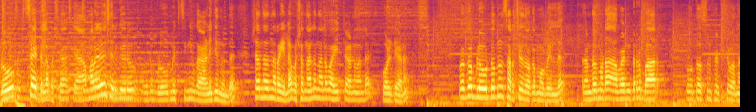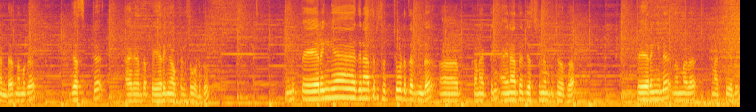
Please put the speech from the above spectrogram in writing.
ബ്ലൂ മിക്സ് ആയിട്ടില്ല. പക്ഷേ ക്യാമറയിൽ ശരിക്കും ഒരു ഒരു ബ്ലൂ മിക്സിങ് കാണിക്കുന്നുണ്ട്. പക്ഷേ എന്താണെന്ന് അറിയില്ല. പക്ഷേ നല്ല നല്ല വൈറ്റ് ആണ്. നല്ല ക്വാളിറ്റിയാണ് ഇപ്പോൾ ബ്ലൂടൂത്ത് സെർച്ച് ചെയ്ത് നോക്കാം മൊബൈലിൽ അതുകൊണ്ട് നമ്മുടെ Aavante bar two thousand fifty വന്നിട്ടുണ്ട്. നമുക്ക് ജസ്റ്റ് അതിനകത്ത് പെയറിങ് ഓപ്ഷൻസ് കൊടുത്തു. ഇതിൽ പെയറിങ് ഇതിനകത്ത് സ്വിച്ച് കൊടുത്തിട്ടുണ്ട്. കണക്റ്റിങ് അതിനകത്ത് ജസ്റ്റ് ഒന്ന് പിടിച്ച് നോക്കാം പെയറിങ്ങിൽ നമ്മൾ കണക്ട് ചെയ്തു.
